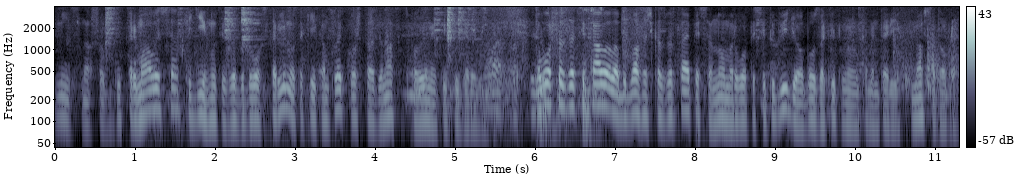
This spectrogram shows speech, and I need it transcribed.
Міцно, щоб трималися, підігнути з обидвох сторін. Такий комплект коштує 11,5 тисяч гривень. Кого щось зацікавило, будь ласка, звертайтеся, номер в описі під відео або закріпленому коментарі. На все добре.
